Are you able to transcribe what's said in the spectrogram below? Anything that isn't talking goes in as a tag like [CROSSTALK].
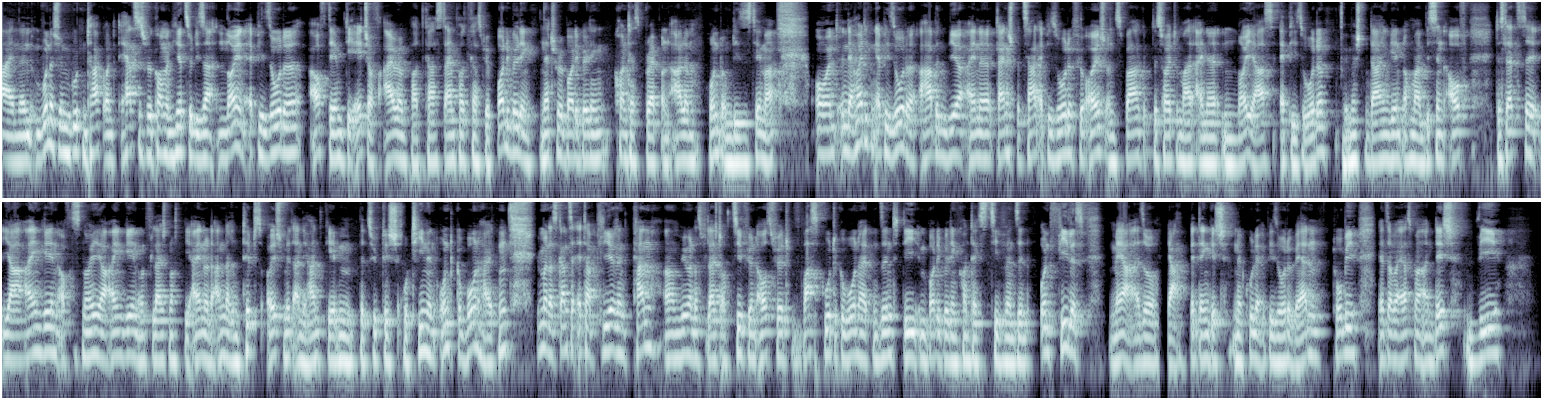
Einen wunderschönen guten Tag und herzlich willkommen hier zu dieser neuen Episode auf dem The Age of Iron Podcast, dein Podcast für Bodybuilding, Natural Bodybuilding, Contest Prep und allem rund um dieses Thema. Und in der heutigen Episode haben wir eine kleine Spezialepisode für euch und zwar gibt es heute mal eine Neujahrsepisode. Wir möchten dahingehend noch mal ein bisschen auf das letzte Jahr eingehen, auf das neue Jahr eingehen und vielleicht noch die ein oder anderen Tipps euch mit an die Hand geben bezüglich Routinen und Gewohnheiten, wie man das Ganze etablieren kann, ähm, wie man das vielleicht auch zielführend ausführt, was gute Gewohnheiten sind, die im Bodybuilding-Kontext zielführend sind und vieles mehr. Also ja, denke ich, eine coole Episode werden. Tobi, jetzt aber erstmal an dich. Wie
